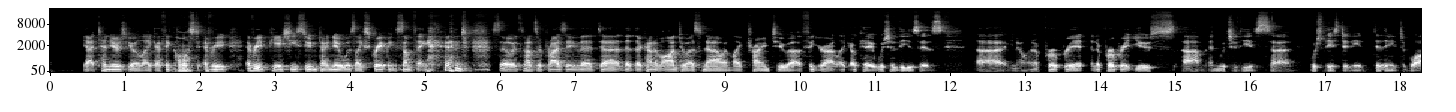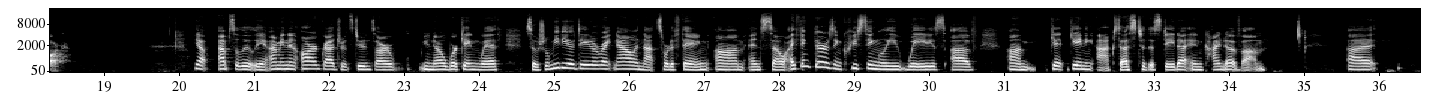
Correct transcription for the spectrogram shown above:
yeah, 10 years ago, like I think almost every every PhD student I knew was like scraping something. and so it's not surprising that uh, that they're kind of onto us now and like trying to uh, figure out like, okay, which of these is uh, you know an appropriate an appropriate use um, and which of these uh, which of these did need did they need to block. Yeah, absolutely. I mean, and our graduate students are, you know, working with social media data right now and that sort of thing. Um, and so I think there's increasingly ways of um, get, gaining access to this data in kind of um, uh,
